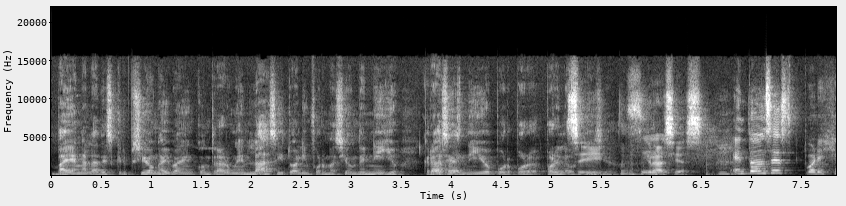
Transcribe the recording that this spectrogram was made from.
vayan a la descripción, ahí van a encontrar un enlace y toda la información de Nillo. Gracias. Nillo, por, por, por el Sí, auspicio. Sí. gracias. Entonces, por ejemplo,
